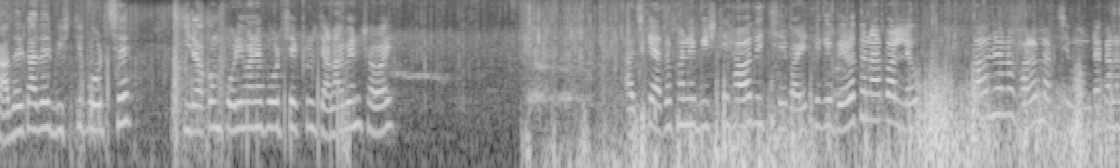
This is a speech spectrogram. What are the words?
কাদের কাদের বৃষ্টি পড়ছে? কীরকম পরিমাণে পড়ছে একটু জানাবেন সবাই। আজকে এতখানি বৃষ্টি হাওয়া দিচ্ছে, বাড়ি থেকে বেরোতে না পারলেও তাও যেন ভালো লাগছে মনটা, কেন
